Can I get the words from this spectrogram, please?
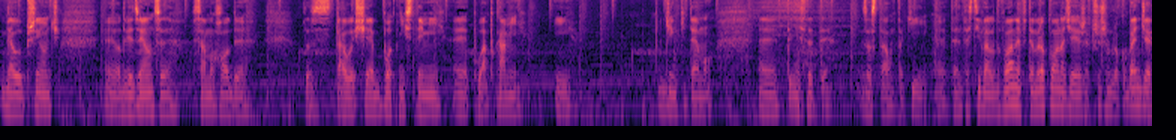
miały przyjąć y, odwiedzające samochody, stały się błotnistymi y, pułapkami i dzięki temu y, to niestety został taki e, ten festiwal odwołany w tym roku. Mam nadzieję, że w przyszłym roku będzie.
